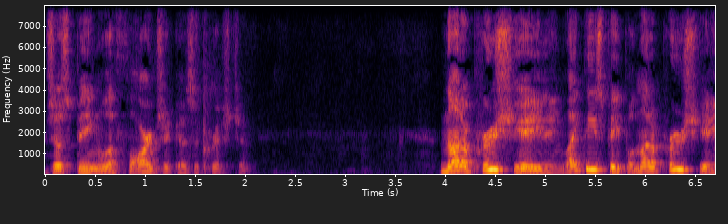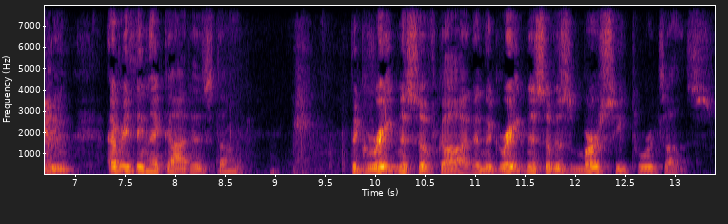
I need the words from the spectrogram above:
just being lethargic as a Christian. Not appreciating, like these people, not appreciating everything that God has done. The greatness of God and the greatness of His mercy towards us.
